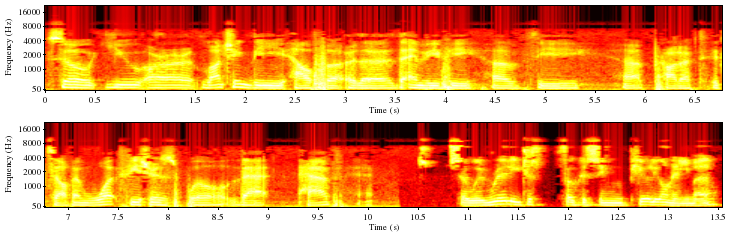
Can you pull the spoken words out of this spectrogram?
So you are launching the alpha or the, the MVP of the uh, product itself and what features will that have? So we're really just focusing purely on email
